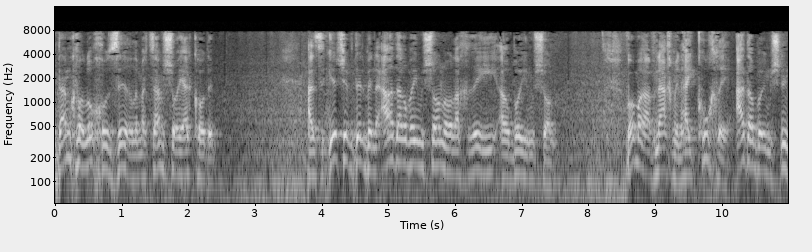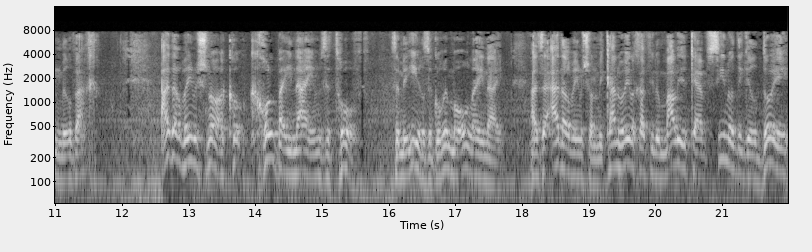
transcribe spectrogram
אדם כבר לא חוזר למצב שהוא היה קודם. אז יש הבדל בין עד ארבעים שונו לאחרי ארבעים שונו. ואומר רב נחמן, היי כוכלה, עד ארבעים שנין מרווח. עד ארבעים שנו, כחול בעיניים זה טוב, זה מאיר, זה גורם מאור לעיניים. אז זה עד ארבעים שונו. מכאן ואילך אפילו מליר כאבסינו דגרדוי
